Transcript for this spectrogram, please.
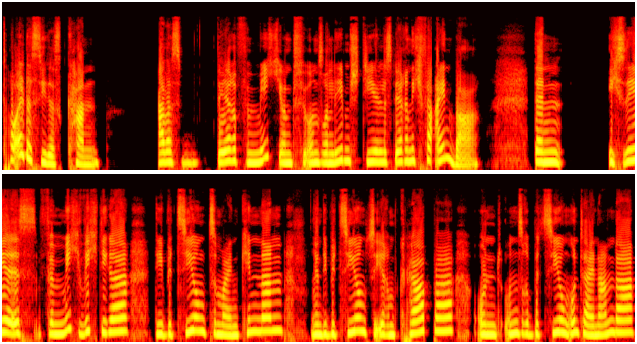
toll, dass sie das kann. Aber es wäre für mich und für unseren Lebensstil, es wäre nicht vereinbar. Denn ich sehe es für mich wichtiger, die Beziehung zu meinen Kindern, die Beziehung zu ihrem Körper und unsere Beziehung untereinander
